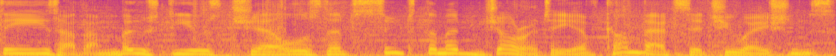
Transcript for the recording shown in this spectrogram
These are the most used shells that suit the majority of combat situations.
